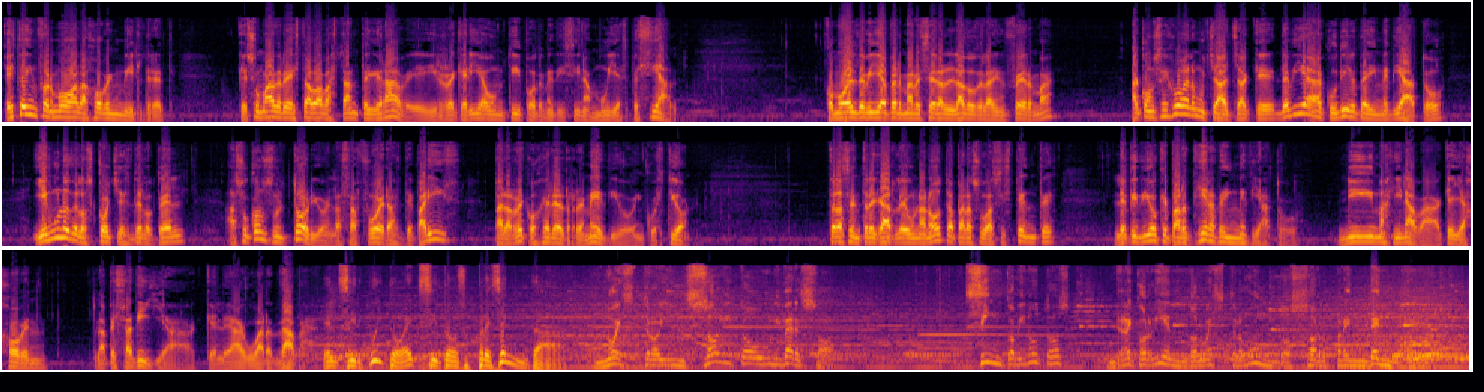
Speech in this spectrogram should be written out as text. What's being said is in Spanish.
éste informó a la joven Mildred que su madre estaba bastante grave y requería un tipo de medicina muy especial. Como él debía permanecer al lado de la enferma, aconsejó a la muchacha que debía acudir de inmediato y en uno de los coches del hotel a su consultorio en las afueras de París para recoger el remedio en cuestión. Tras entregarle una nota para su asistente, le pidió que partiera de inmediato. Ni imaginaba a aquella joven la pesadilla que le aguardaba. El Circuito Éxitos presenta Nuestro insólito universo. Cinco minutos recorriendo nuestro mundo sorprendente.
